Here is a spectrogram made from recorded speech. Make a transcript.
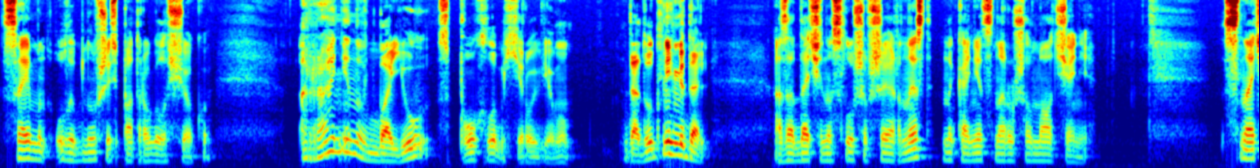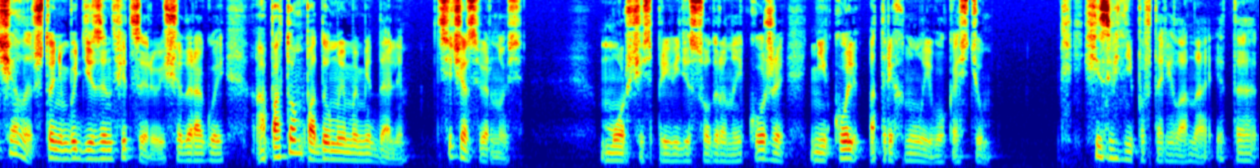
Саймон, улыбнувшись, потрогал щеку. «Ранен в бою с пухлым херувимом. Дадут мне медаль?» Озадаченно слушавший Эрнест наконец нарушил молчание. Сначала что-нибудь дезинфицирующее, дорогой, а потом подумаем о медали. Сейчас вернусь. Морщась при виде содранной кожи, Николь отряхнула его костюм. «Извини», — повторила она, — «это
